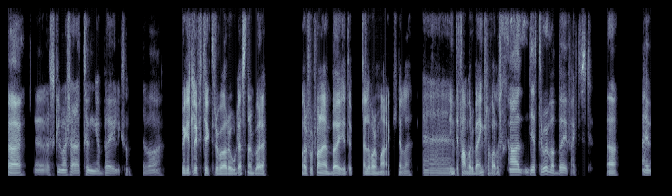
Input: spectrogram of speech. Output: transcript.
Nej. Eh, skulle man köra tunga böj liksom. Det var, Vilket lyft tyckte du var roligast när du började? Var det fortfarande böj typ? Eller var det mark? Eller? eh, Inte fan var det bänk i alla fall. Ja, det- jag tror det var böj faktiskt. Ja. Eh,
